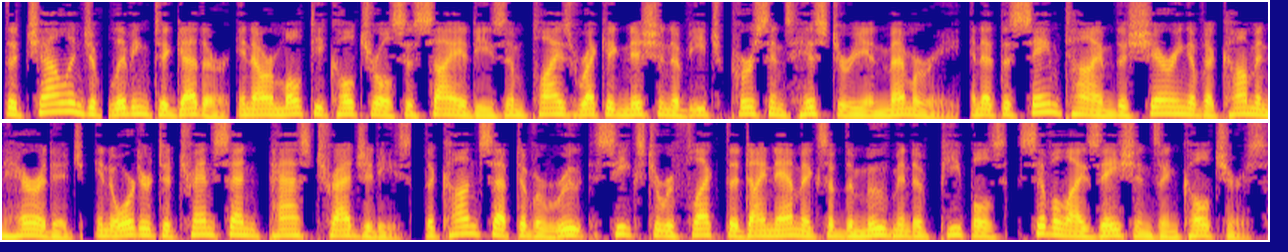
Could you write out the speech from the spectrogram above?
The challenge of living together in our multicultural societies implies recognition of each person's history and memory, and at the same time the sharing of a common heritage. In order to transcend past tragedies, the concept of a route seeks to reflect the dynamics of the movement of peoples, civilizations, and cultures.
